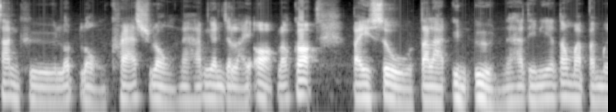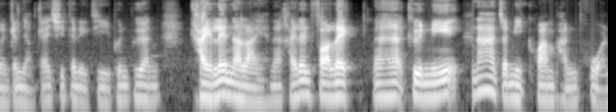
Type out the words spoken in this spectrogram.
สั้นคือลดลง crash ลงนะครับเงินจะไหลออกแล้วก็ไปสู่ตลาดอื่นๆนะฮะทีนี้ต้องมาประเมินกันอย่างใกล้ชิดกันอีกทีเพื่อนๆ ใครเล่นอะไรนะใครเล่น forex นะฮะคืนนี้น่าจะมีความผันผวน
